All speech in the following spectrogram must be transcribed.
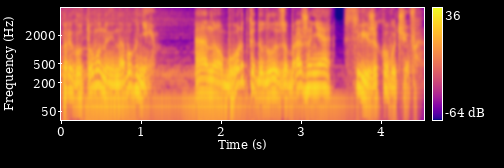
приготованої на вогні. А на обгортки додали зображення свіжих овочів.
